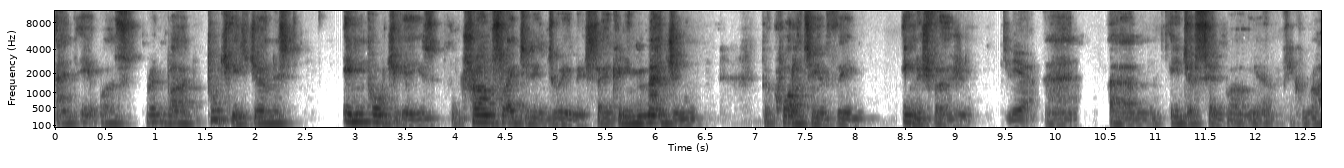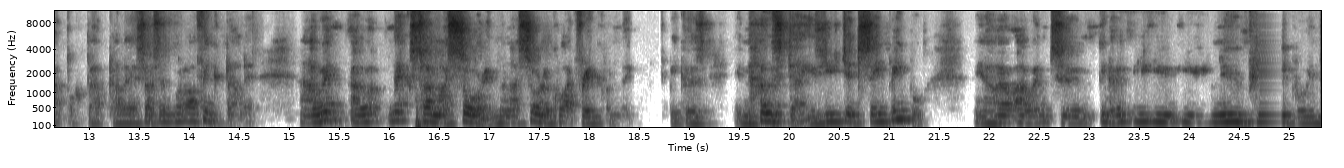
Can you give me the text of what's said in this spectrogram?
and it was written by a Portuguese journalist in Portuguese and translated into English. So you can imagine the quality of the English version. Yeah. And um, he just said, well, you know, if you can write a book about Pele. So I said, well, I'll think about it. And I went, I, next time I saw him, and I saw him quite frequently, because in those days you did see people. You know, I, I went to, you know, you, you, knew people in,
